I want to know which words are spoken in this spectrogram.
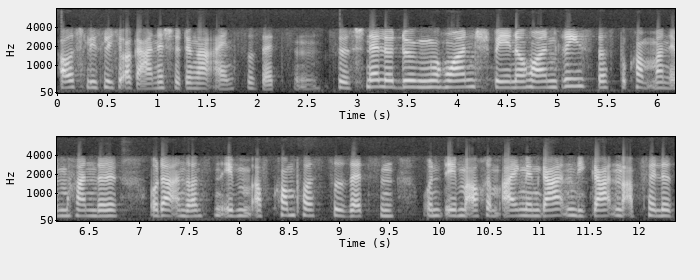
ausschließlich organische Dünger einzusetzen. Fürs schnelle Düngen Hornspäne, Horngrieß, das bekommt man im Handel oder ansonsten eben auf Kompost zu setzen und eben auch im eigenen Garten die Gartenabfälle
